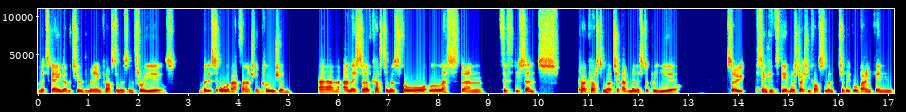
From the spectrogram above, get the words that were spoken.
And it's gained over 200 million customers in three years. But it's all about financial inclusion. Uh, and they serve customers for less than 50 cents per customer to administer per year. So think of the administration costs of a typical bank in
